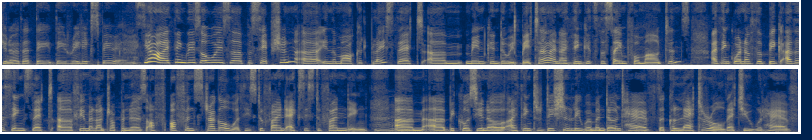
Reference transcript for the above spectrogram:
you know that they they really experience yeah i think there's always a perception uh, in the marketplace that um, men can do it better and i mm-hmm. think it's the same for mountains i think one of the big other things that uh, female entrepreneurs of, often struggle with is to find access to funding mm-hmm. um, uh, because you know i think traditionally women don't have the collateral that you would have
